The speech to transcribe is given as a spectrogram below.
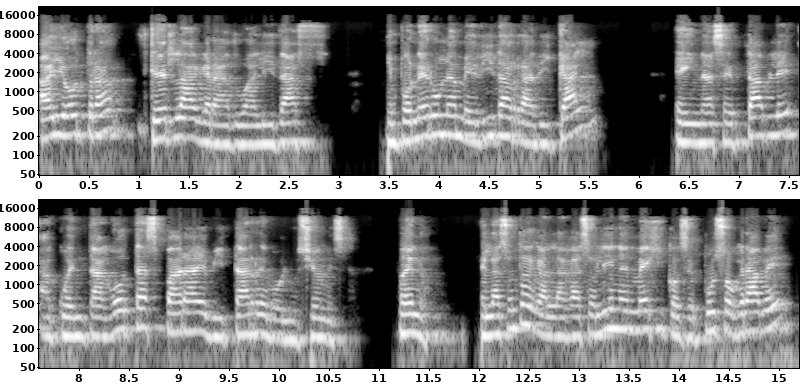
Hay otra que es la gradualidad. Imponer una medida radical e inaceptable a cuentagotas para evitar revoluciones. Bueno, el asunto de la gasolina en México se puso grave.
